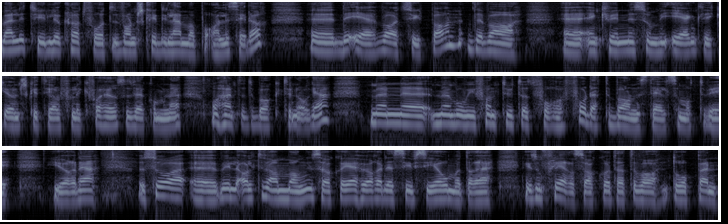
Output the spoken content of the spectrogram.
veldig tydelig og klart for et vanskelig dilemma på alle sider. Eh, det var et sykt barn. Det var en kvinne som vi egentlig ikke ønsket, iallfall ikke for Høyres vedkommende, å hente tilbake til Norge. Men, men, hvor vi fant ut at for å få dette barnets del, så måtte vi gjøre det. Så vil det alltid være mange saker. Jeg hører det Siv sier om at det er liksom flere saker, at dette var dråpen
